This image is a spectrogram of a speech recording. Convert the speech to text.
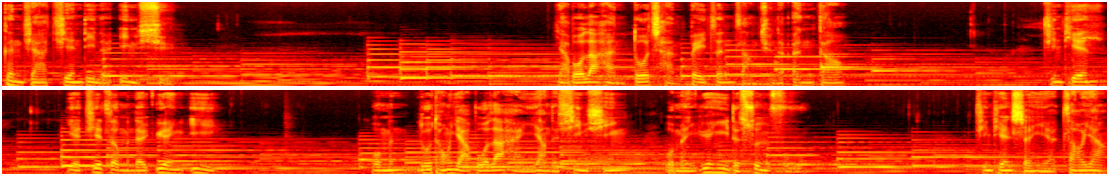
更加坚定的应许。亚伯拉罕多产倍增长全的恩膏，今天也借着我们的愿意，我们如同亚伯拉罕一样的信心。我们愿意的顺服，今天神也照样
